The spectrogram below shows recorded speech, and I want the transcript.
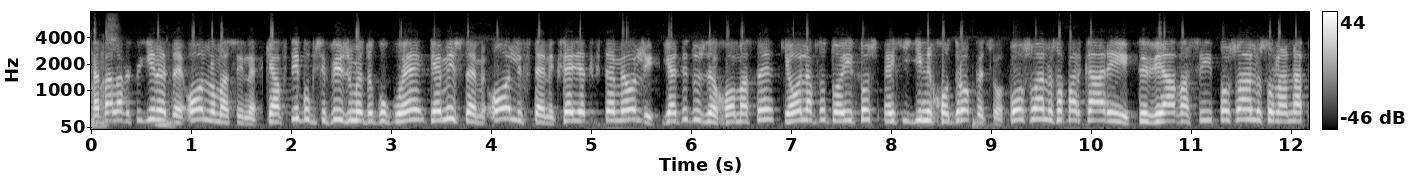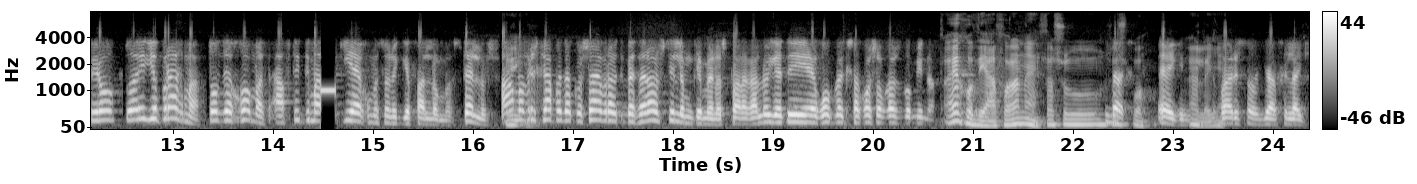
Κατάλαβες τι γίνεται; Mm. Όλο μας είναι. Και αυτοί που ψηφίζουμε το κουκουέ και εμείς φταίμε. Όλοι φταίνε. Ξέρεις γιατί φταίμε όλοι; Γιατί τους δεχόμαστε και όλο αυτό το ήθος έχει γίνει χοντρόπετσο. Πόσο άλλο θα παρκάρει τη διάβαση, πόσο άλλο στον ανάπηρο, το ίδιο πράγμα. Το δεχόμαστε. Αυτή τη μαλακία έχουμε στον εγκεφαλό μας. Τέλος. Άμα βρεις 500 ευρώ από την πεθερά, στείλε μου και εμένα, παρακαλώ, γιατί εγώ 600 βγάζω το μήνα. Έχω διάφορα, ναι, θα σου, θα σου πω. Έγινε. Έλα, Ευχαριστώ. Γεια, φυλάκι.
